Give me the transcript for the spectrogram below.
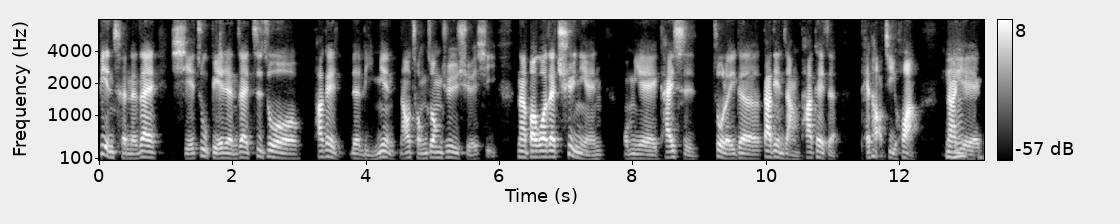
变成了在协助别人在制作 Podcast 的里面，然后从中去学习。那包括在去年，我们也开始做了一个大店长 p o c k e t 陪跑计划。那也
